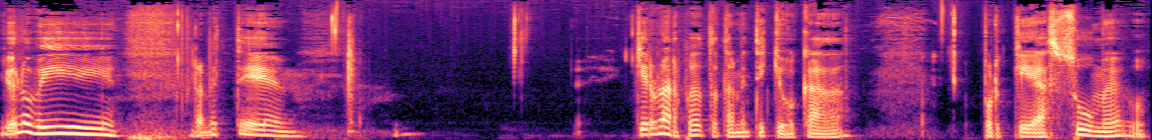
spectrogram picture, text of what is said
Yo lo vi realmente que una respuesta totalmente equivocada, porque asume o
